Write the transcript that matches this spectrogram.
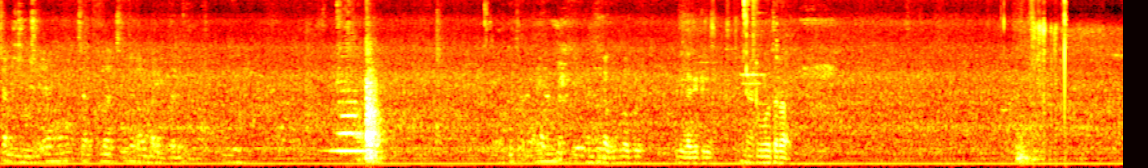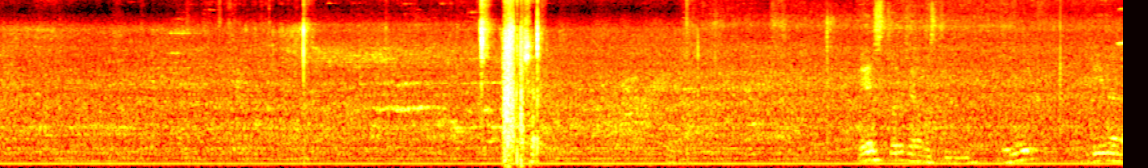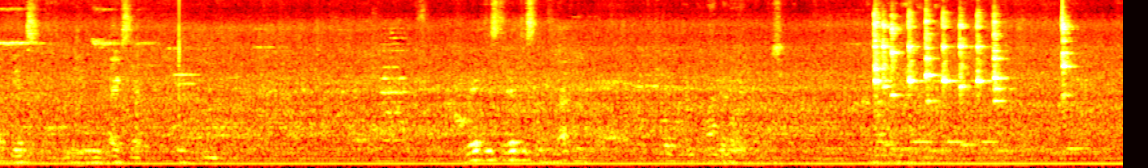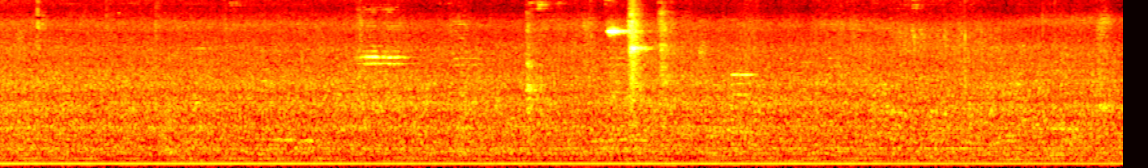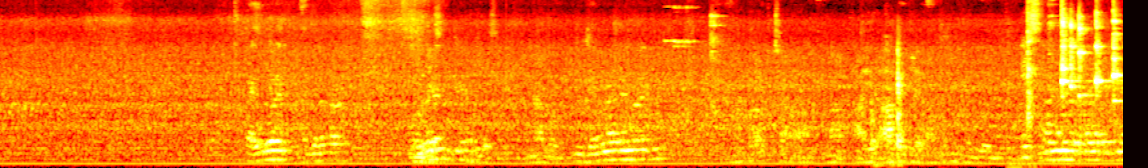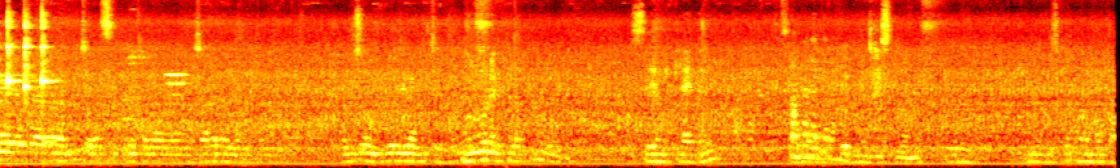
శిక్షణ చెప్పులు వచ్చి జ్వరం పడుతుంది పోతారా ఏడుస్తూ జ్వరం వస్తుంది దీని పేరు excellent. Mm-hmm. Let this, కొంచెం ఇబ్బందిగా అనిపించింది మునుగోడు ఎక్కినప్పుడు సేమ్ ఇట్లా అయితే తీసుకున్నాము తీసుకొని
